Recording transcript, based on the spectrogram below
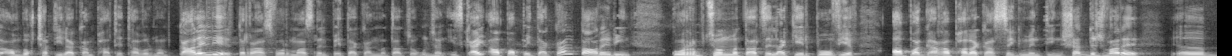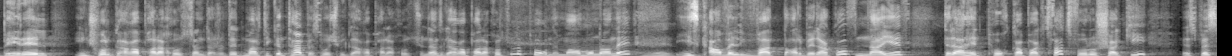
ամբողջատիրական փաթեթավորմամբ կարելի էր տրանսֆորմացնել պետական մտածողության իսկ այ ապա պետական տարերին կոռուպցիոն մտածելակերպով եւ ապա գաղափարական սեգմենտին շատ դժվար է բերել ինչ որ գաղափարախոսության դաշտ։ Այդ մարդիկ ընդհանրապես ոչ մի գաղափարախոսություն, հենց գաղափարախոսությունը փողն է, մամոնան է, իսկ ավելի վատ տարբերակով նաև դրա հետ փոխկապակցված որոշակի, այսպես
